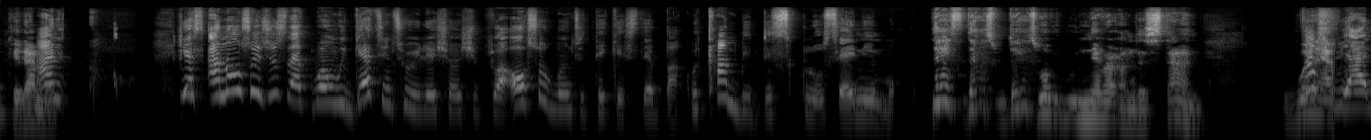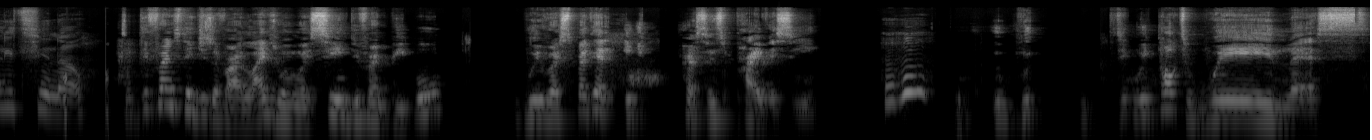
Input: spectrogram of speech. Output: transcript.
Okay, that makes and yes, and also it's just like when we get into relationships, we're also going to take a step back. We can't be this close anymore. that's that's that's what people never understand. When That's I, reality now. at different stages of our lives, when we're seeing different people, we respected each person's privacy. Mhm. We, we talked way less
